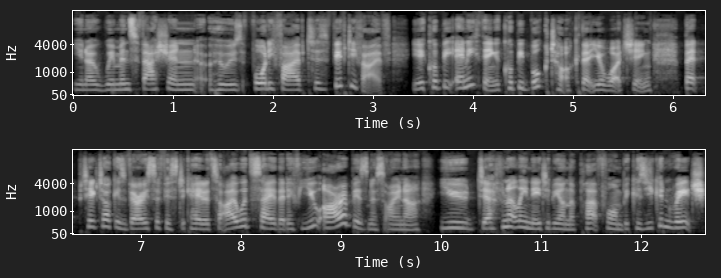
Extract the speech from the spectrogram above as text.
you know, women's fashion who's 45 to 55. It could be anything. It could be book talk that you're watching. But TikTok is very sophisticated. So I would say that if you are a business owner, you definitely need to be on the platform because you can reach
